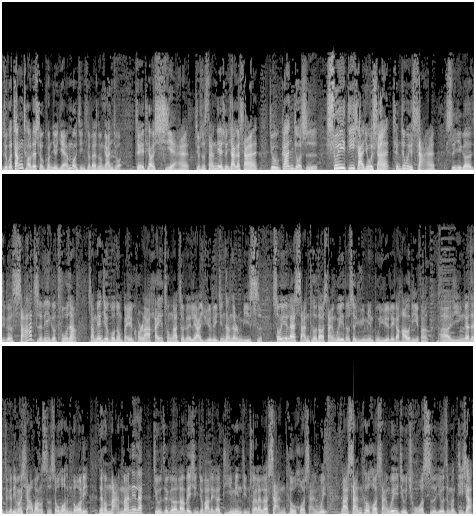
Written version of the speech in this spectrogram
如果涨潮的时候，可能就淹没进去了那种感觉。这条线就是三点水加个山，就感觉是水底下有山，称之为汕，是一个这个沙质的一个土壤，上面就各种贝壳啦、海虫啊之类的啊，鱼类经常在那儿觅食。所以呢，汕头到汕尾都是渔民捕鱼的一个好地方啊、应该在这个地方下网是收获很多的。然后慢慢的呢，就这个老百姓就把那个地名定出来了，汕头和汕尾。那汕头和汕尾就确实有这么底下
